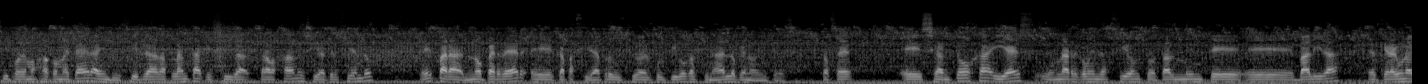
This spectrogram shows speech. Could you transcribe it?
sí podemos acometer a inducirle a la planta que siga trabajando y siga creciendo eh, para no perder eh, capacidad productiva del cultivo, que al final es lo que nos interesa. Entonces, eh, se antoja y es una recomendación totalmente válida el crear una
